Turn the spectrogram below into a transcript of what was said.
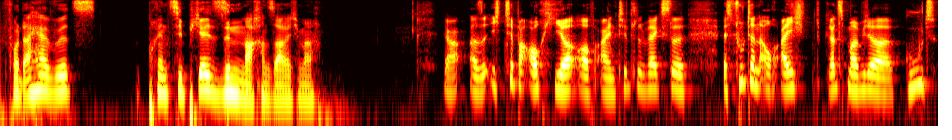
Von daher wird es prinzipiell Sinn machen, sage ich mal. Ja, also ich tippe auch hier auf einen Titelwechsel. Es tut dann auch eigentlich ganz mal wieder gut,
